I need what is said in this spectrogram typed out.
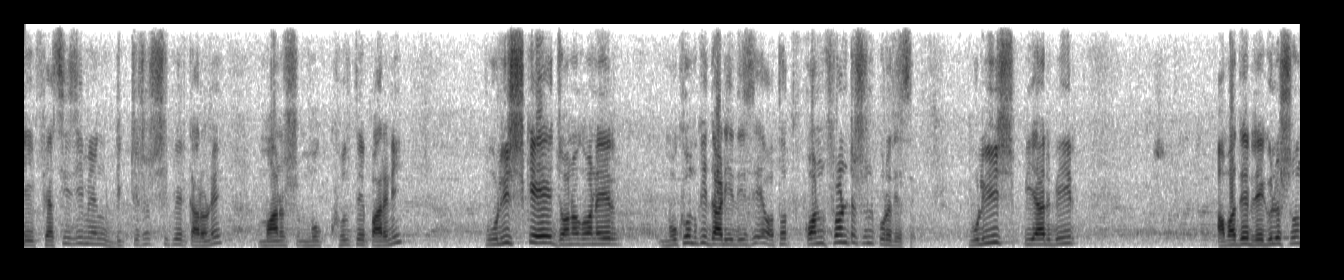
এই ফ্যাসিজিম এবং ডিকটেটরশিপের কারণে মানুষ মুখ খুলতে পারেনি। পুলিশকে জনগণের মুখোমুখি দাঁড়িয়ে দিয়েছে, অর্থাৎ কনফ্রন্টেশন করে দিয়েছে। পুলিশ পিআরবির আমাদের রেগুলেশন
